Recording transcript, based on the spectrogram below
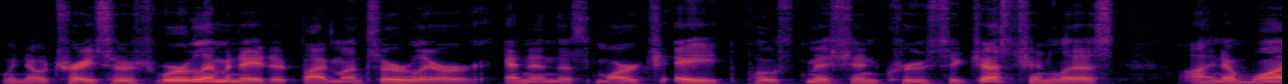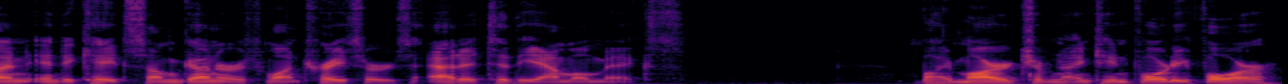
We know tracers were eliminated five months earlier, and in this March 8th post mission crew suggestion list, item 1 indicates some gunners want tracers added to the ammo mix. By March of 1944,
